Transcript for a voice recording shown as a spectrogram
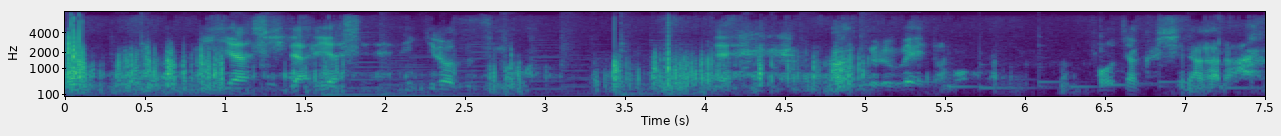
ー、右足、左足ね、2キロずつの、えー、アングルウェイトも装着しながら、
